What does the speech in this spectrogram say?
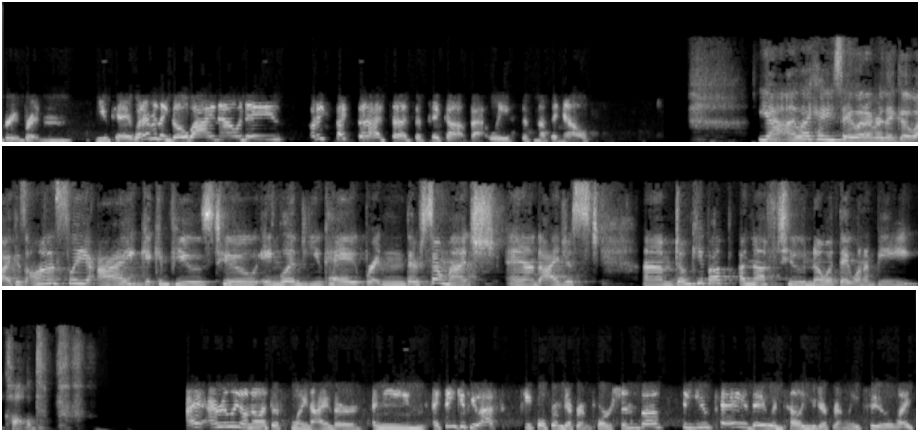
Great Britain, UK, whatever they go by nowadays. I would expect that to, to pick up at least, if nothing else. Yeah, I like how you say whatever they go by because honestly, I get confused too. England, UK, Britain, there's so much, and I just um, don't keep up enough to know what they want to be called. I, I really don't know at this point either. I mean, I think if you ask people from different portions of the UK, they would tell you differently too. Like,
